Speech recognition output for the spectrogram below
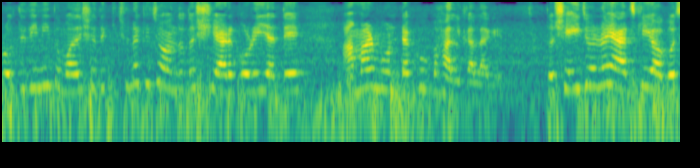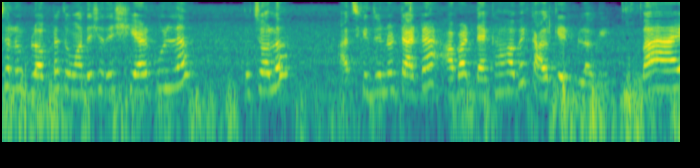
প্রতিদিনই তোমাদের সাথে কিছু না কিছু অন্তত শেয়ার করি যাতে আমার মনটা খুব হালকা লাগে। তো সেই জন্যই আজকে এই অগোছালো ব্লগটা তোমাদের সাথে শেয়ার করলাম। তো চলো, আজকের জন্য টাটা, আবার দেখা হবে কালকের ব্লগে বাই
